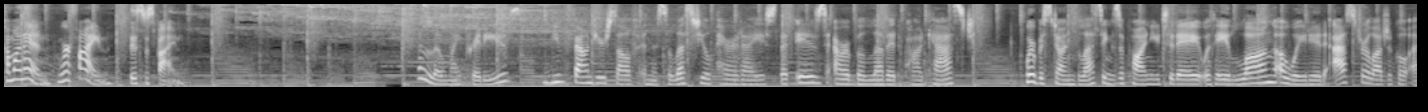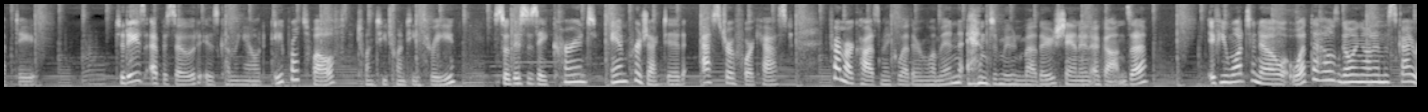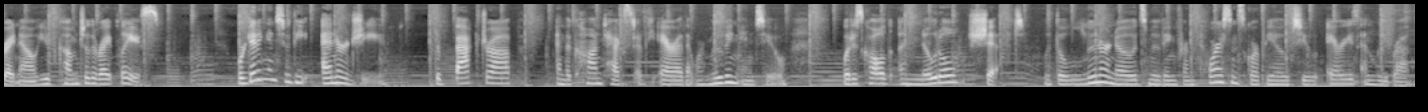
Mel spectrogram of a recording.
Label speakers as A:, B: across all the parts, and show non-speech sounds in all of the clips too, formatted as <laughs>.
A: Come on in. We're fine. This is fine. Hello, my pretties. You've found yourself in the celestial paradise that is our beloved podcast. We're bestowing blessings upon you today with a long awaited astrological update. Today's episode is coming out April 12th, 2023. So, this is a current and projected astro forecast from our cosmic weather woman and moon mother, Shannon Aganza. If you want to know what the hell's going on in the sky right now, you've come to the right place. We're getting into the energy, the backdrop, and the context of the era that we're moving into, what is called a nodal shift, with the lunar nodes moving from Taurus and Scorpio to Aries and Libra.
